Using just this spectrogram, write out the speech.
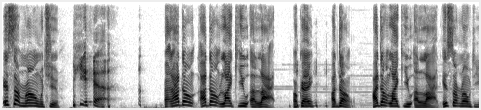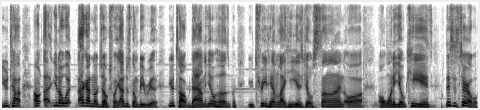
There's something wrong with you. Yeah. And I don't I don't like you a lot. Okay? I don't. I don't like you a lot. It's something wrong with you. You talk. Uh, you know what? I got no jokes for you. I'm just gonna be real. You talk down to your husband. You treat him like he is your son or or one of your kids. This is terrible.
